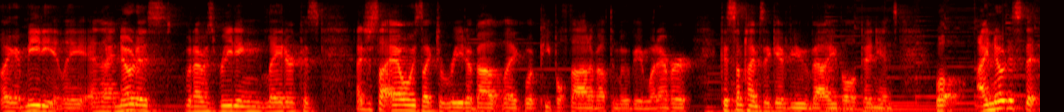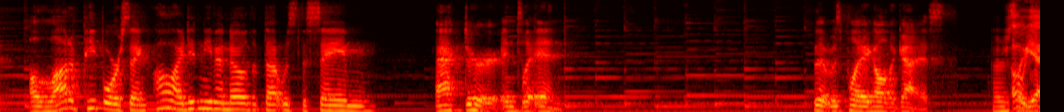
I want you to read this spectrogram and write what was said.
like immediately and I noticed when I was reading later cuz I just I always like to read about like what people thought about the movie and whatever cuz sometimes they give you valuable opinions. Well, I noticed that a lot of people were saying, "Oh, I didn't even know that that was the same actor until the end." That was playing all the guys. Oh, like, yeah.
